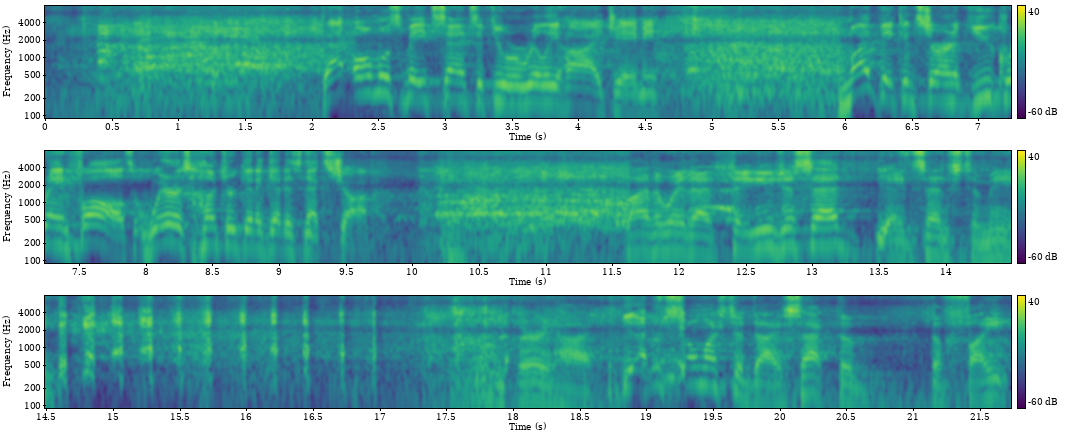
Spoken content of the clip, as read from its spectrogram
that almost made sense if you were really high, Jamie. My big concern if Ukraine falls, where is Hunter going to get his next job? By the way, that thing you just said Yes. made sense to me. Very high. Yes. There's so much to dissect. The the fight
